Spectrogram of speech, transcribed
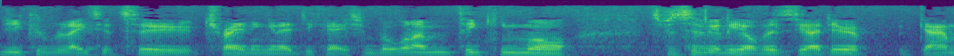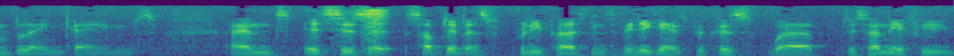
you could relate it to training and education, but what I'm thinking more specifically of is the idea of gambling games. And it's just a subject that's really pertinent to video games because well, just only a few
